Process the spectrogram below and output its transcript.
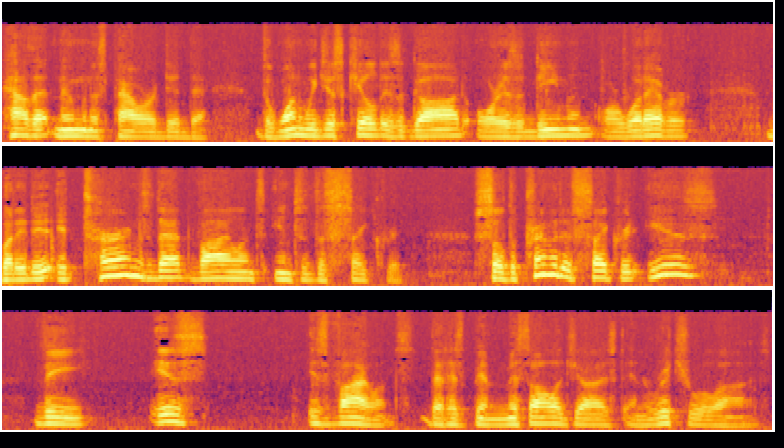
how that numinous power did that the one we just killed is a god or is a demon or whatever, but it, it, it turns that violence into the sacred. So the primitive sacred is the is is violence that has been mythologized and ritualized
